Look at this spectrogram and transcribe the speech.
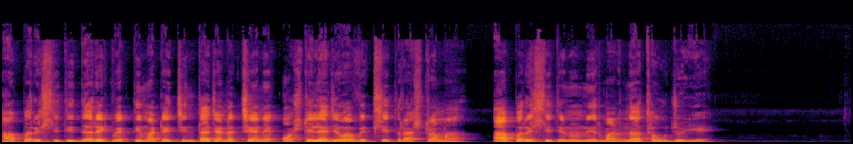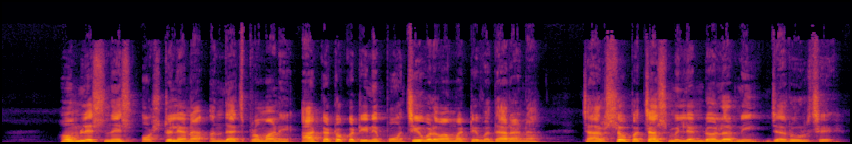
આ પરિસ્થિતિ દરેક વ્યક્તિ માટે ચિંતાજનક છે અને ઓસ્ટ્રેલિયા જેવા વિકસિત રાષ્ટ્રમાં આ પરિસ્થિતિનું નિર્માણ ન થવું જોઈએ. હોમલેસનેસ ઓસ્ટ્રેલિયાના અંદાજ પ્રમાણે આ કટોકટીને પહોંચી વળવા માટે વધારાના ચારસો પચાસ મિલિયન ડોલરની જરૂર છે.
